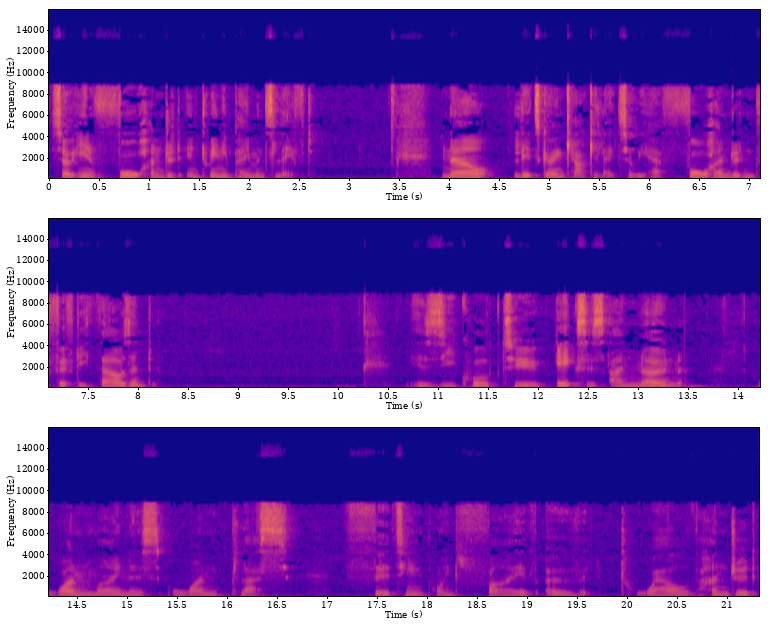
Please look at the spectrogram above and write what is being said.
So in 420 payments left. Now let's go and calculate. So we have 450,000 is equal to x is unknown 1 minus 1 plus 13.5 over 1200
